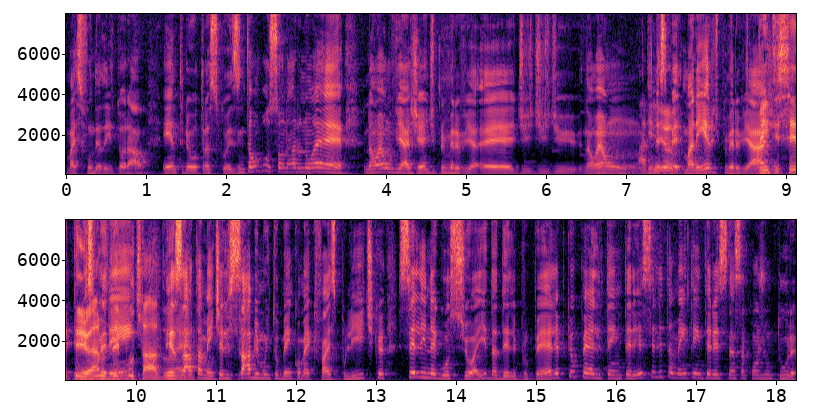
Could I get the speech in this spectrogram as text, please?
mais fundo eleitoral, entre outras coisas. Então o Bolsonaro não é, não é um viajante de primeira viagem, é, de, de, de, não é um marinheiro. marinheiro de primeira viagem. 27 anos deputado. Né? Exatamente, né? ele sabe muito bem como é que faz política. Se ele negociou a ida dele para o PL, é porque o PL tem interesse, ele também tem interesse nessa conjuntura.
